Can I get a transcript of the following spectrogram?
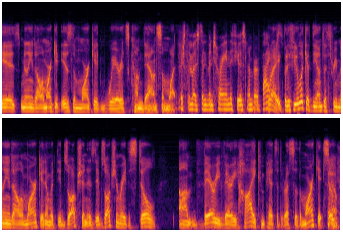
is million dollar market is the market where it's come down somewhat. There's the most inventory and the fewest number of buyers. Right, but if you look at the under three million dollar market and what the absorption is, the absorption rate is still um, very, very high compared to the rest of the market. So yeah.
